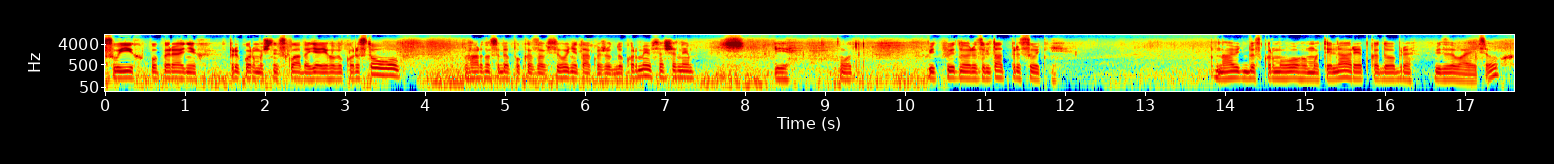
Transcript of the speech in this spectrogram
своїх попередніх прикормочних складах я його використовував, гарно себе показав. Сьогодні також докормився ще ним. І от, відповідно результат присутній. Навіть без кормового мотиля рибка добре відзивається. Ох,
